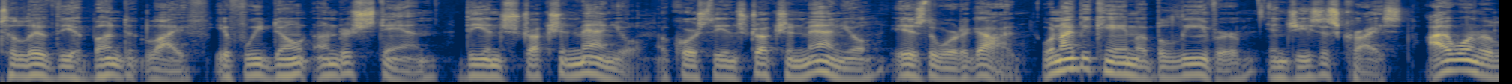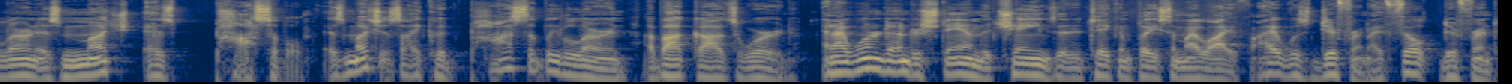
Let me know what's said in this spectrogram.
to live the abundant life if we don't understand the instruction manual. Of course, the instruction manual is the Word of God. When I became a believer in Jesus Christ, I wanted to learn as much as possible, as much as I could possibly learn about God's Word. And I wanted to understand the change that had taken place in my life. I was different. I felt different.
